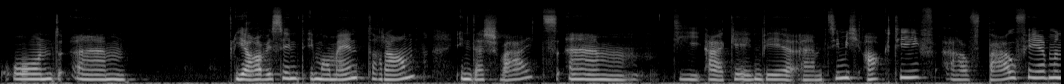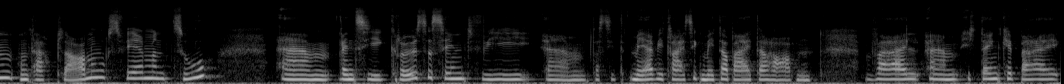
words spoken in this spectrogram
Und ähm, ja, wir sind im Moment dran, in der Schweiz ähm, die äh, gehen wir ähm, ziemlich aktiv auf Baufirmen und auch Planungsfirmen zu. Ähm, wenn sie größer sind, wie, ähm, dass sie mehr wie 30 Mitarbeiter haben. Weil ähm, ich denke, bei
